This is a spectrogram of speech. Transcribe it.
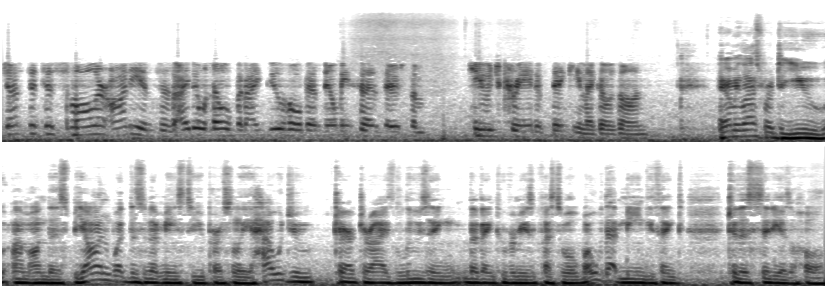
adjusted to smaller audiences. I don't know, but I do hope, as Naomi says, there's some huge creative thinking that goes on. Naomi, last word to you um, on this. Beyond what this event means to you personally, how would you characterize losing the Vancouver Music Festival? What would that mean, do you think, to the city as a whole?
